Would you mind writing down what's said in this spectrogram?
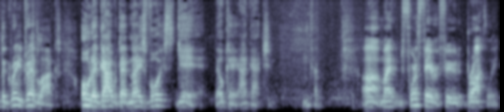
the gray dreadlocks. Oh, the guy with that nice voice. Yeah. Okay, I got you. Okay. Uh, my fourth favorite food, broccoli.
